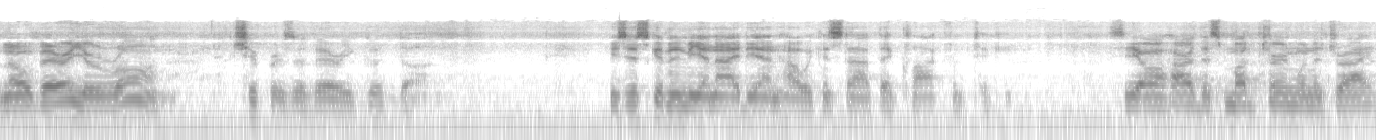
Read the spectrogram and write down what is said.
No, Barry, you're wrong. Chipper's a very good dog. He's just giving me an idea on how we can stop that clock from ticking. See how hard this mud turned when it dried?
